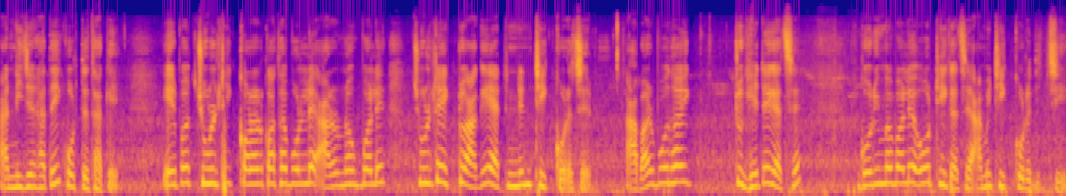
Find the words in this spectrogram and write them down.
আর নিজের হাতেই করতে থাকে। এরপর চুল ঠিক করার কথা বললে আরণ্যক বলে, চুলটা একটু আগে অ্যাটেন্ডেন্ট ঠিক করেছে। আবার বোধহয় একটু ঘেটে গেছে। গরিমা বলে, ও, ঠিক আছে, আমি ঠিক করে দিচ্ছি।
